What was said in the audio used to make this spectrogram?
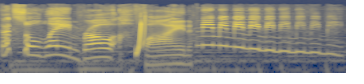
That's so lame, bro. Ugh, fine. Me, me, me, me, me, me, me, me, me.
